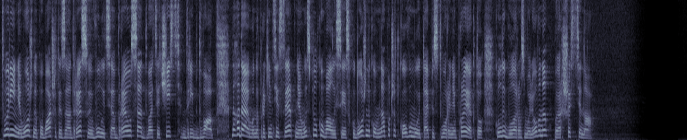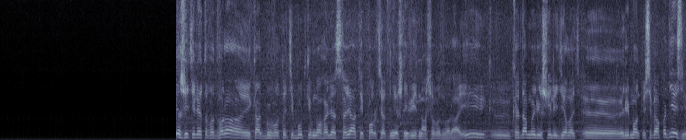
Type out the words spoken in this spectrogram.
Творіння можна побачити за адресою вулиця Бреуса, 26, дріб 2. Нагадаємо, наприкінці серпня ми спілкувалися із художником на початковому етапі створення проєкту, коли була розмальована перша стіна. Я житель этого двора, и как бы вот эти будки много лет стоят и портят внешний вид нашего двора. И э, когда мы решили делать э, ремонт у себя в подъезде,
